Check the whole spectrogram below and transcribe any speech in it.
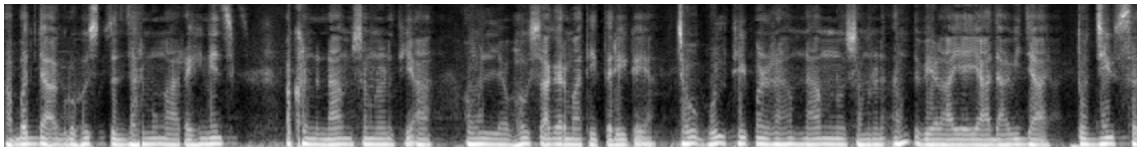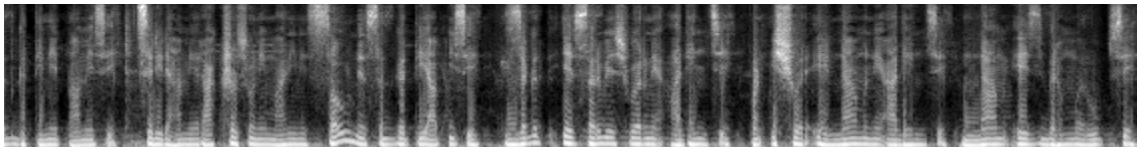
આ બધા ગૃહસ્થ ધર્મમાં રહીને જ અખંડ નામ સ્મરણથી આ અમૂલ્ય ભવસાગરમાંથી તરી ગયા. જો ભૂલથી પણ રામ નામનું સ્મરણ અંત વેળાએ યાદ આવી જાય તો જીવ સદગતિને પામે છે. શ્રી રામે રાક્ષસોને મારીને સૌને સદગતિ આપી છે. જગત એ સર્વેશ્વરને આધીન છે, પણ ઈશ્વર એ નામને આધીન છે. નામ એ જ બ્રહ્મરૂપ છે.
